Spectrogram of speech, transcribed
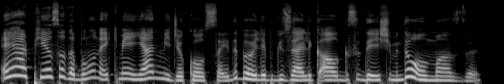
Eğer piyasada bunun ekmeği yenmeyecek olsaydı böyle bir güzellik algısı değişimi de olmazdı.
